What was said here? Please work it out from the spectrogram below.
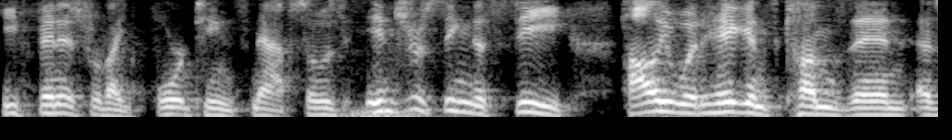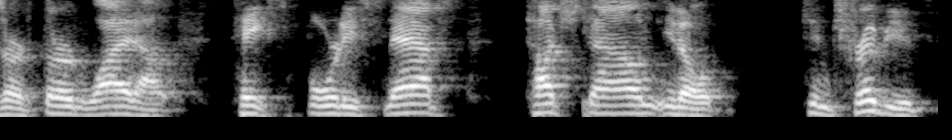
he finished with like 14 snaps. So it was interesting to see Hollywood Higgins comes in as our third wideout, takes 40 snaps, touchdown, you know, contributes,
